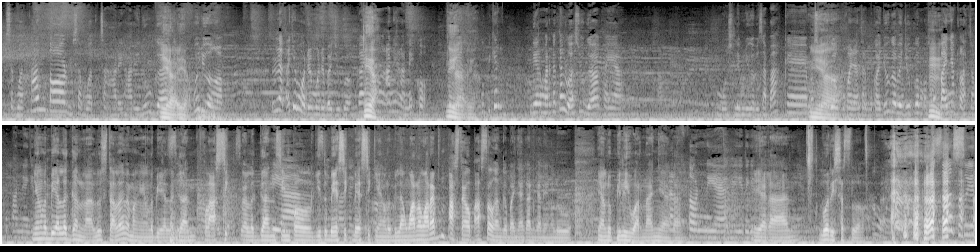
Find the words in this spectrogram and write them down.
bisa buat kantor bisa buat sehari-hari juga Iya, gitu. iya. gue juga nggak lu lihat aja model-model baju gue nggak Iya. yang aneh-aneh kok Iya, iya. gue pikir biar marketnya luas juga kayak muslim juga bisa pakai maksudnya Iya. juga bukan yang terbuka juga baju gue maksudnya Hmm. banyak lah cakupannya gitu Yang lebih elegan lah, lu stylenya memang yang lebih elegan, Simple. klasik, elegan, Iya, simple gitu, simple basic kayak basic gitu. yang lu bilang warna-warnanya pun pastel-pastel kan kebanyakan kan yang lu yang lu pilih warnanya kan. Earth tone ya kayak gitu-gitu Iya kan, Iya. gue research loh. Oh so sweet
